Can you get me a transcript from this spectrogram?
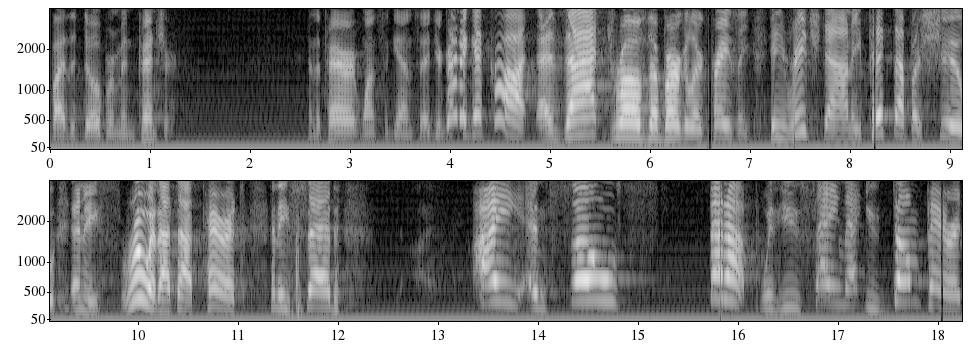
by the Doberman pinscher. And the parrot once again said, You're going to get caught. And that drove the burglar crazy. He reached down, he picked up a shoe, and he threw it at that parrot, and he said, I am so fed up with you saying that, you dumb parrot.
